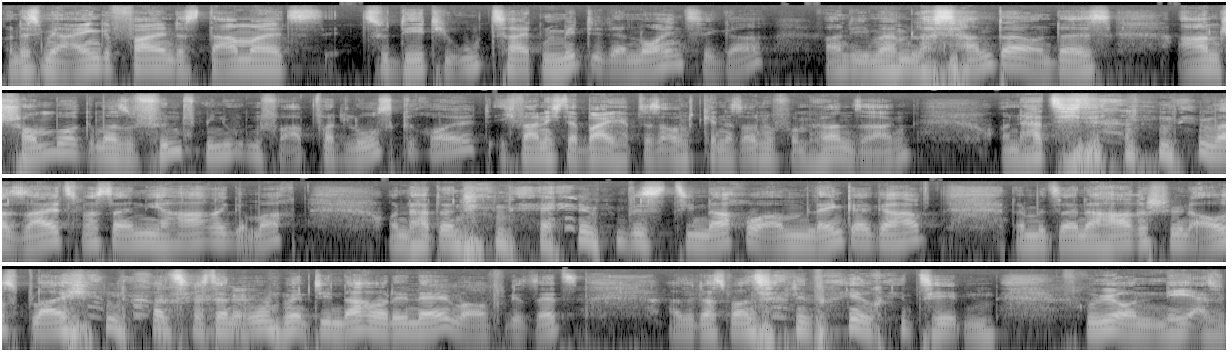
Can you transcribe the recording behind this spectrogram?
Und es ist mir eingefallen, dass damals zu DTU-Zeiten Mitte der 90er waren die immer im La Santa und da ist Arndt Schomburg immer so fünf Minuten vor Abfahrt losgerollt. Ich war nicht dabei, ich habe das auch, kenne das auch nur vom Hörensagen und hat sich dann immer Salzwasser in die Haare gemacht und hat dann den Helm bis Tinacho am Lenker gehabt, damit seine Haare schön ausbleichen, hat sich dann oben mit Tinacho den Helm aufgesetzt. Also das waren so die Prioritäten früher und nee, also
